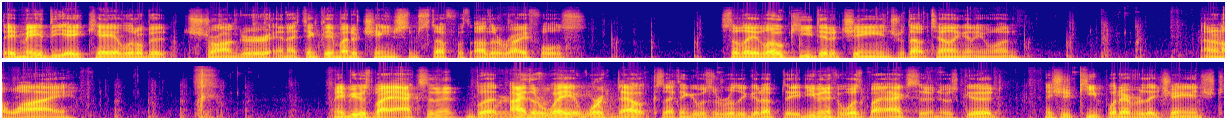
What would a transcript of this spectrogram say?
They made the AK a little bit stronger, and I think they might have changed some stuff with other rifles. So they low-key did a change without telling anyone. I don't know why. Maybe it was by accident, but either way, it worked out because I think it was a really good update. Even if it was by accident, it was good. They should keep whatever they changed.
